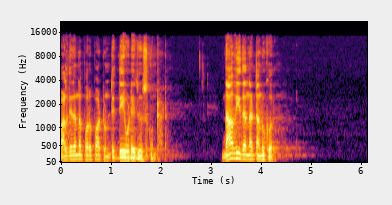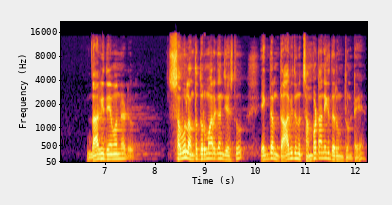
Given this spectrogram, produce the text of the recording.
వాళ్ళది ఏదన్నా పొరపాటు ఉంటే దేవుడే చూసుకుంటాడు. దావీద్ అన్నట్టు అనుకోరు. దావీద్ ఏమన్నాడు? సవులు అంత దుర్మార్గం చేస్తూ ఎగ్దం దావీదును చంపటానికి తరుముతుంటే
